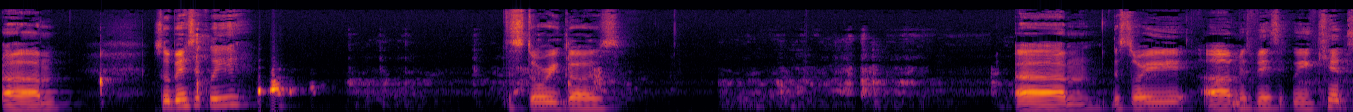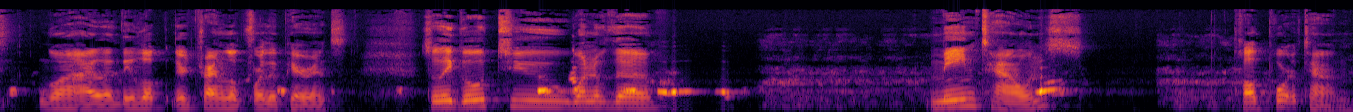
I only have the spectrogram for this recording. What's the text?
Um so basically the story goes um the story um is basically kids go on an island they look they're trying to look for their parents so they go to one of the main towns called Port Town.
